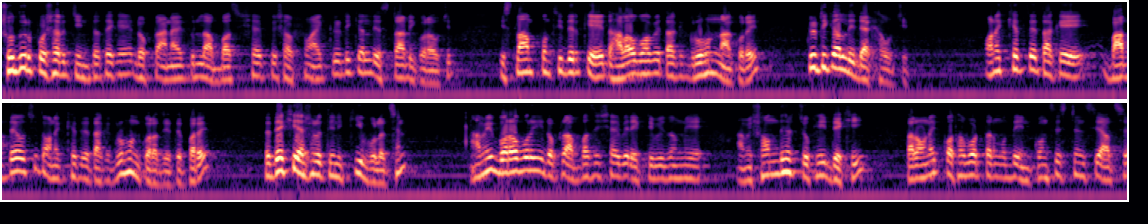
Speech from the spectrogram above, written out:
সুদূর প্রসারের চিন্তা থেকে ডক্টর আনায়তুল্লাহ আব্বাসী সাহেবকে সবসময় ক্রিটিক্যালি স্টাডি করা উচিত। ইসলামপন্থীদেরকে ঢালাওভাবে তাকে গ্রহণ না করে ক্রিটিক্যালি দেখা উচিত। অনেক ক্ষেত্রে তাকে বাদ দেওয়া উচিত, অনেক ক্ষেত্রে তাকে গ্রহণ করা যেতে পারে। তো দেখি আসলে তিনি কি বলেছেন। আমি বরাবরই ডক্টর আব্বাসী সাহেবের অ্যাক্টিভিজম নিয়ে আমি সন্দেহের চোখেই দেখি। তার অনেক কথাবার্তার মধ্যে ইনকনসিস্টেন্সি আছে,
